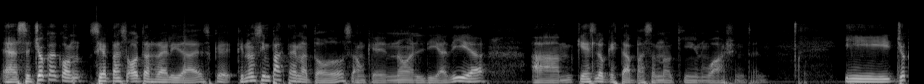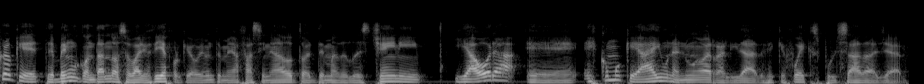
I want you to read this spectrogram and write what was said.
eh, se choca con ciertas otras realidades que, que, nos impactan a todos, aunque no el día a día, qué es lo que está pasando aquí en Washington. Y yo creo que te vengo contando hace varios días, porque obviamente me ha fascinado todo el tema de Liz Cheney, y ahora eh, es como que hay una nueva realidad desde que fue expulsada ayer.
